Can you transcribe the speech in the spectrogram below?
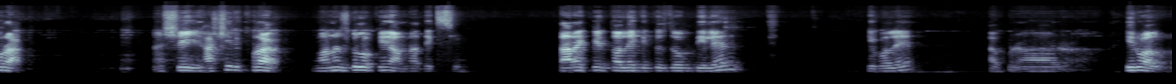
খোরাক সেই হাসির খোরাক মানুষগুলোকে আমরা দেখছি। তারেকের দলে কিন্তু যোগ দিলেন, কি বলে? আপনার হিরো আলম।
